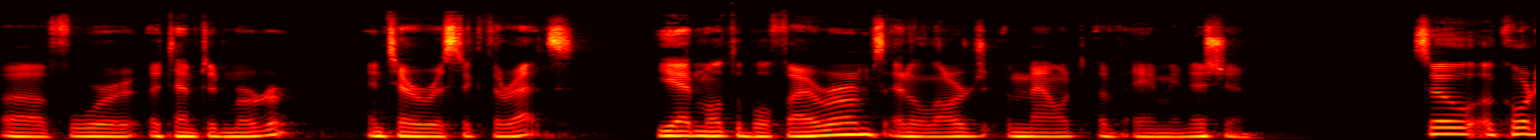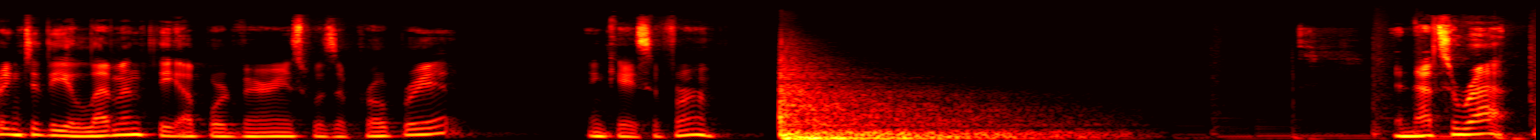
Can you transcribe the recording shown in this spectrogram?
uh, for attempted murder and terroristic threats. He had multiple firearms and a large amount of ammunition. So, according to the 11th, the upward variance was appropriate in case affirmed. And that's a wrap.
